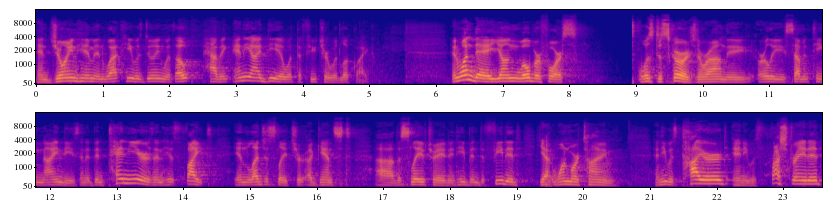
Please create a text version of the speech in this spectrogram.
and join him in what he was doing without having any idea what the future would look like. And one day, young Wilberforce was discouraged around the early 1790s and had been 10 years in his fight in legislature against uh, the slave trade, and he'd been defeated yet one more time. And he was tired and he was frustrated,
